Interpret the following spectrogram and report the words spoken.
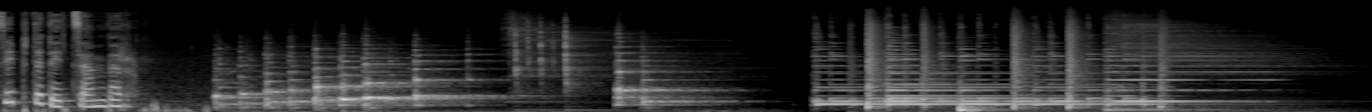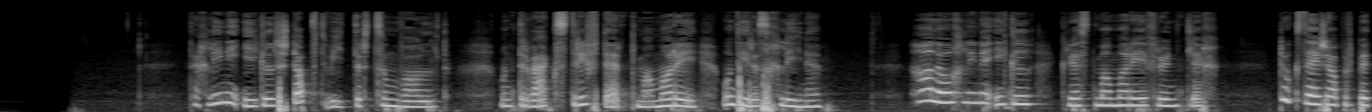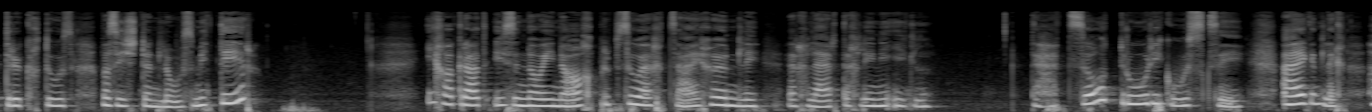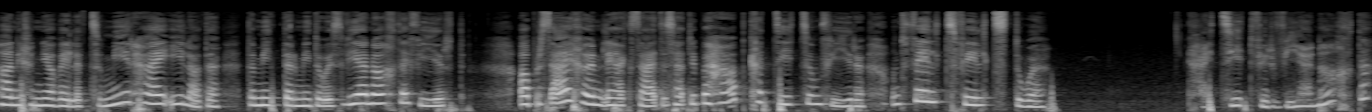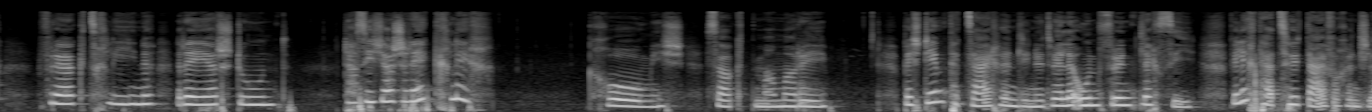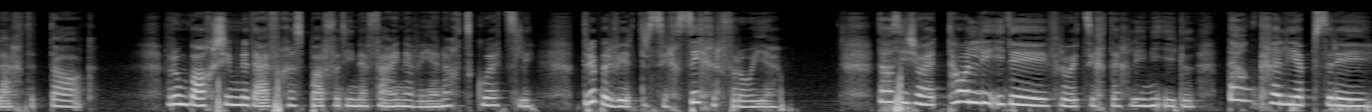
7. Dezember Der kleine Igel stapft weiter zum Wald. Unterwegs trifft er die Mama Reh und ihres Kleine. Hallo, kleiner Igel, grüßt Mama Reh freundlich. Siehst aber bedrückt aus. Was ist denn los mit dir? Ich habe gerade unseren neuen Nachbar besucht, Zeichhörnli, erklärt der kleine Igel. Der hat so traurig ausgesehen. Eigentlich wollte ich ihn ja zu mir einladen, damit er mit uns Weihnachten feiert. Aber das Eichhörnli hat gesagt, es hat überhaupt keine Zeit zum Feiern und viel zu viel zu tun. Keine Zeit für Weihnachten? Fragt das kleine Reh erstaunt. Das ist ja schrecklich. Komisch, sagt Mama Reh. Bestimmt hat Zeichhörnli nicht unfreundlich sein. Vielleicht hat es heute einfach einen schlechten Tag. Warum bachst du ihm nicht einfach ein paar von deinen feinen Weihnachtsgutzli? Darüber wird er sich sicher freuen. Das ist ja eine tolle Idee, freut sich der kleine Igel. Danke, liebes Reh.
